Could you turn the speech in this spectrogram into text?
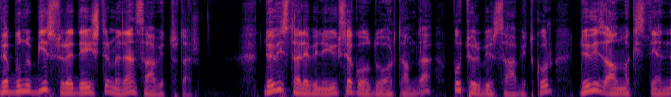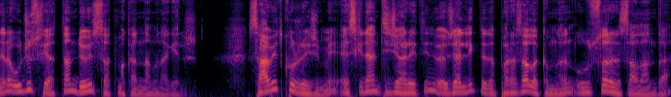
ve bunu bir süre değiştirmeden sabit tutar. Döviz talebinin yüksek olduğu ortamda bu tür bir sabit kur döviz almak isteyenlere ucuz fiyattan döviz satmak anlamına gelir. Sabit kur rejimi eskiden ticaretin ve özellikle de parasal akımların uluslararası alanda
